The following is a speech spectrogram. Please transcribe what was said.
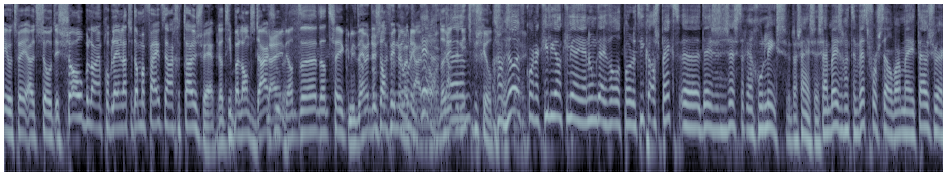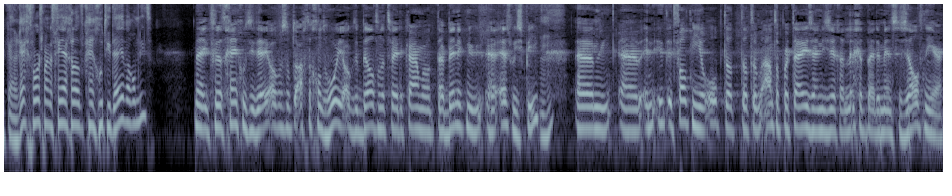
CO2-uitstoot is zo'n belangrijk probleem... laten we dan maar vijf dagen thuis werken. Dat die balans daar nee, zoeken. dat, eh, dat zeker niet. Nee, maar dus dan vinden we elkaar wel. Dan zit er niet te verschil We gaan tussen. heel even kort naar Kilian. Kilian, jij noemde even al het politieke aspect. Eh, D66 en GroenLinks, daar zijn ze. Zijn bezig met een wetsvoorstel waarmee thuiswerken een recht wordt. Maar dat vind jij geloof ik geen goed idee. Waarom niet? Nee, ik vind het geen goed idee. Overigens, op de achtergrond hoor je ook de bel van de Tweede Kamer. Want daar ben ik nu eh, as we speak. Ehm, eh, en het, het valt me hier op dat, dat er een aantal partijen zijn die zeggen... leg het bij de mensen zelf neer.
